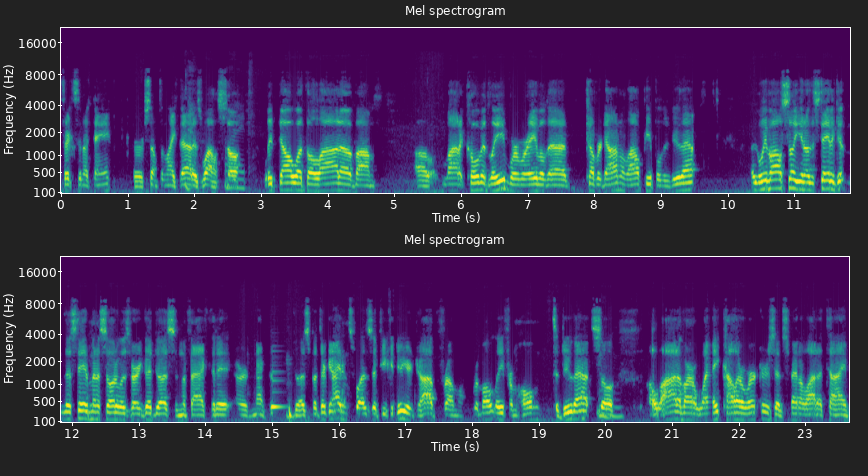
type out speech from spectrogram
fixing a tank or something like that as well. So right. we've dealt with a lot of um, a lot of COVID leave where we're able to cover down, allow people to do that. we've also, you know, the state of the state of Minnesota was very good to us in the fact that it, or not good to us, but their guidance was if you could do your job from remotely from home to do that. So, mm-hmm. a lot of our white collar workers have spent a lot of time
